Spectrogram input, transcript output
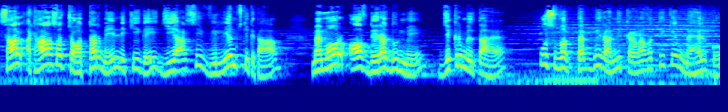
साल 1874 में लिखी गई जीआरसी विलियम्स की किताब मेमोर ऑफ़ देहरादून में ज़िक्र मिलता है, उस वक्त तक भी रानी कर्णावती के महल को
